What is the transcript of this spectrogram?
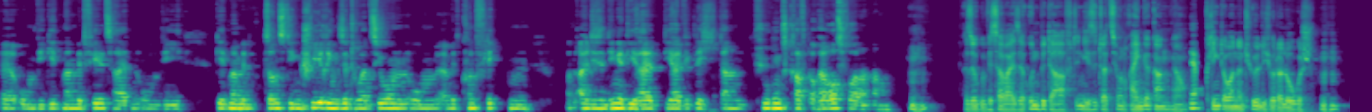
äh, um? Wie geht man mit Fehlzeiten um? Wie geht man mit sonstigen schwierigen Situationen um, äh, mit Konflikten? Und all diese Dinge, die halt, die halt wirklich dann Führungskraft auch herausfordernd machen. Mhm. Also gewisserweise unbedarft in die Situation reingegangen, ja. ja. Klingt aber natürlich oder logisch. Mhm.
